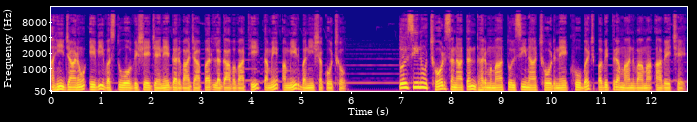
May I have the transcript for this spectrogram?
અહીં જાણો એવી વસ્તુઓ વિશે જેને દરવાજા પર લગાવવાથી તમે અમીર બની શકો છો. તુલસીનો છોડ સનાતન ધર્મમાં તુલસીના છોડને ખૂબ જ પવિત્ર માનવામાં આવે છે.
